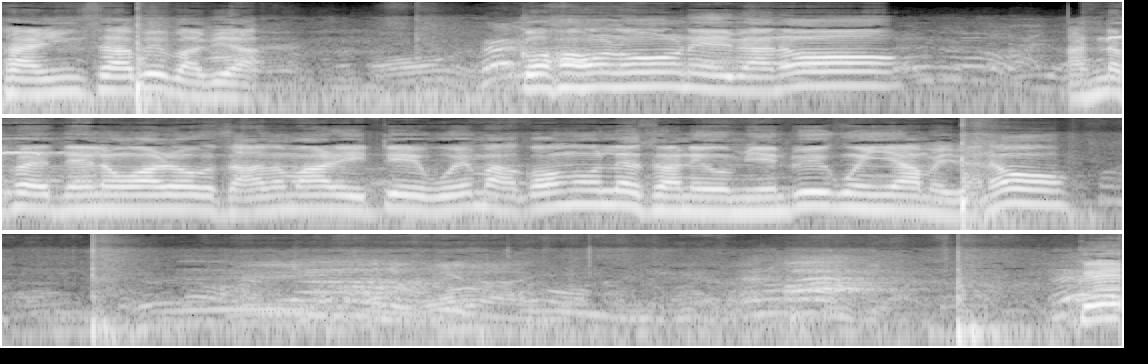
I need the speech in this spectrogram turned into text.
ခိုင်စားပေးပါဗျကောင်းလုံးနေဗျာနော်အနှစ်ဖက်တင်းလုံးကတော့ကစားသမားတွေတေဝဲမှာအကောင်းဆုံးလက်စွမ်းတွေကိုမြင်တွေ့ခွင့်ရမယ်ဗျာနော်ကဲ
